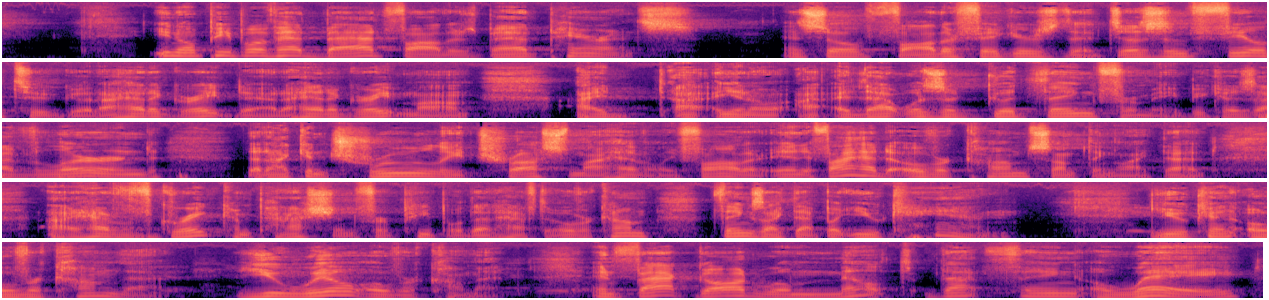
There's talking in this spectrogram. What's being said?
You know, people have had bad fathers, bad parents. And so father figures that doesn't feel too good. I had a great dad. I had a great mom. I, I you know, I, that was a good thing for me because I've learned that I can truly trust my heavenly father. And if I had to overcome something like that, I have great compassion for people that have to overcome things like that, but you can. You can overcome that. You will overcome it. In fact, God will melt that thing away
